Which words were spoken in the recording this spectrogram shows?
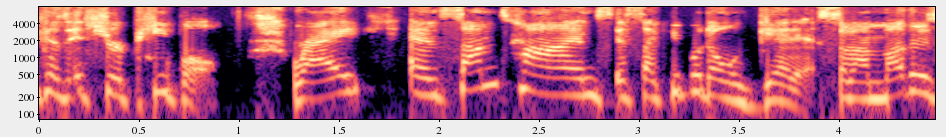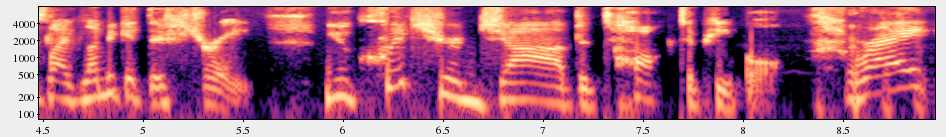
because it's your people, right? And sometimes it's like people don't get it. So my mother's like, let me get this straight. You quit your job to talk to people, right?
